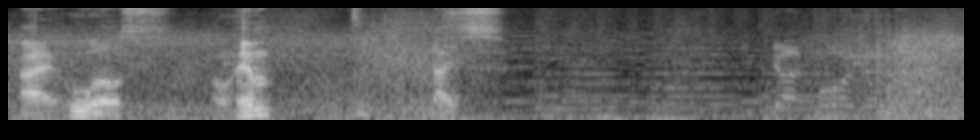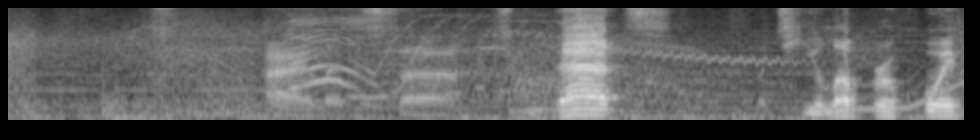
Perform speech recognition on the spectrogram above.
Alright, who else? Oh, him? Nice. Alright, let's, uh, let's do that. Let's heal up real quick.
